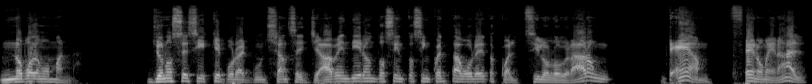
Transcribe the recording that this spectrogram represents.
No podemos más nada. Yo no sé si es que por algún chance ya vendieron 250 boletos, cual, si lo lograron, damn, fenomenal.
